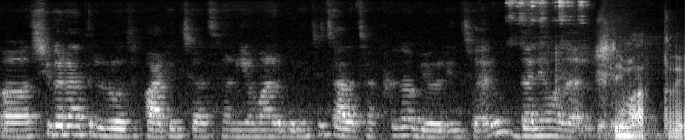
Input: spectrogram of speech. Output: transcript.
ఆ, శివరాత్రి రోజు పాటించాల్సిన నియమాల గురించి చాలా చక్కగా వివరించారు. ధన్యవాదాలు. శ్రీమాత్రే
